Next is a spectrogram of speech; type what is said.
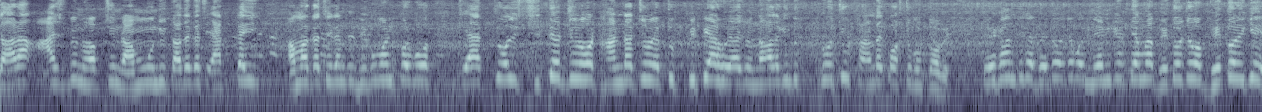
যারা আসবেন ভাবছেন রাম মন্দির, তাদের কাছে একটাই আমার কাছে এখান থেকে রিকমেন্ড করব যে অ্যাকচুয়ালি শীতের জন্য বা ঠান্ডার জন্য একটু প্রিপেয়ার হয়ে আসবেন নাহলে কিন্তু প্রচুর ঠান্ডায় কষ্ট করতে হবে। তো এখান থেকে ভেতরে যাব মেন গেট দিয়ে আমরা ভেতর যাব, ভেতরে গিয়ে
